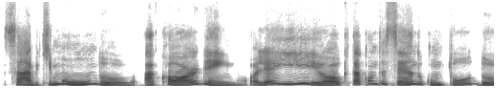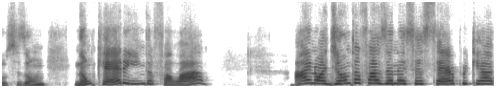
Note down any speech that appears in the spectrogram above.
sabe, que mundo? Acordem, olha aí, olha o que está acontecendo com tudo. Vocês vão, não querem ainda falar? Ai, não adianta fazer necessaire porque é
